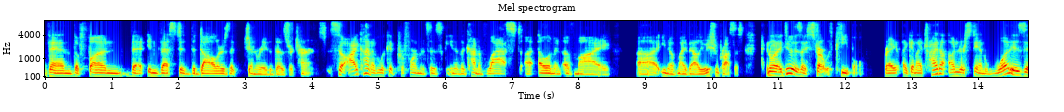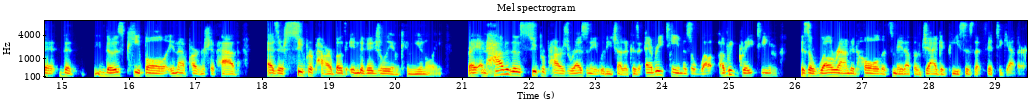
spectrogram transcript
than the fund that invested the dollars that generated those returns. So I kind of look at performance as, you know, the kind of last uh, element of my, uh, you know, my valuation process. And what I do is I start with people, right? Like, and I try to understand what is it that those people in that partnership have as their superpower, both individually and communally, right? And how do those superpowers resonate with each other? Because every team is a well, every great team is a well-rounded whole that's made up of jagged pieces that fit together.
